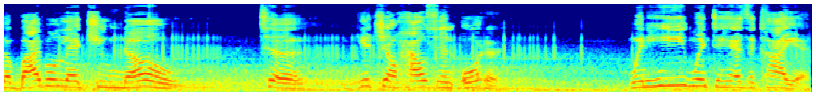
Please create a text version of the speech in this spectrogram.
the Bible lets you know to get your house in order. When he went to Hezekiah,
